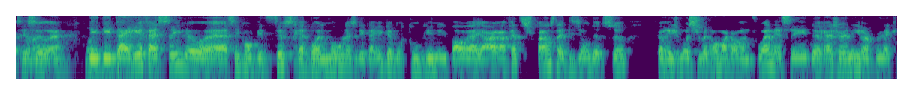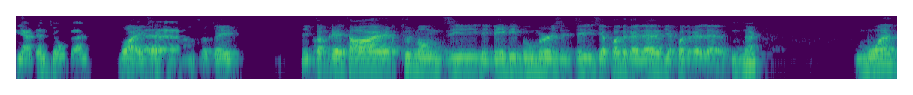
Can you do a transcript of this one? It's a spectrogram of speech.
c'est ça, hein? Des, tarifs assez, là, assez compétitifs, ce serait pas le mot. C'est des tarifs que vous retrouverez nulle part ailleurs. En fait, je pense que la vision de ça, corrige-moi si je me trompe encore une fois, mais c'est de rajeunir un peu la clientèle qui est au golf. Oui, exactement. je veux dire, les propriétaires, tout le monde dit, les baby boomers, ils disent, il n'y a pas de relève, il n'y a pas de relève. Mm-hmm. Moi,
